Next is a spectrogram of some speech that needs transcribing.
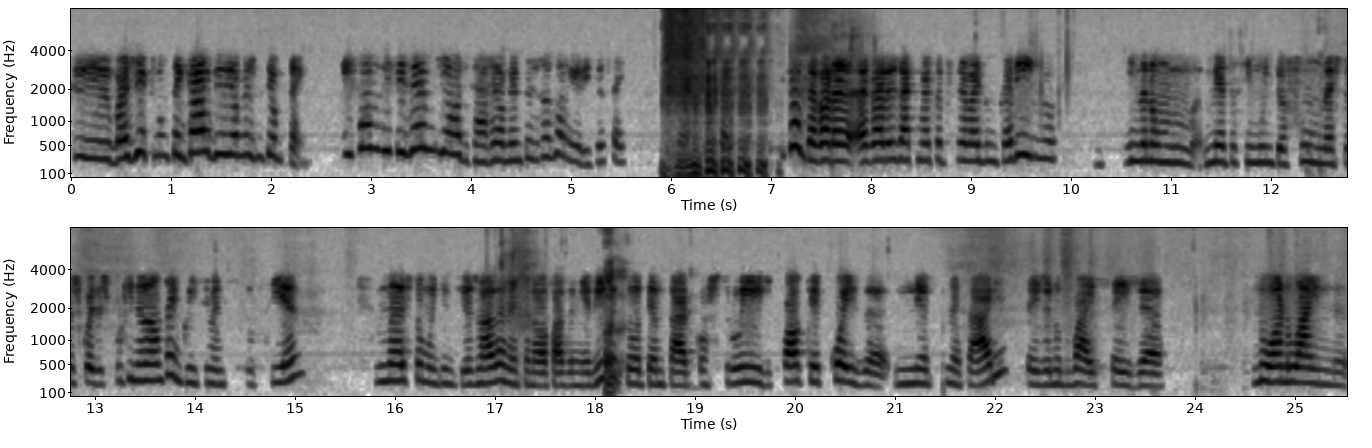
que vais ver que não tem cardio e ao mesmo tempo tem. E fomos e fizemos, e ela disse, ah, realmente tens razão. E eu disse, eu sei. e pronto, agora, agora já começo a perceber mais um bocadinho. Ainda não me meto assim muito a fundo nestas coisas, porque ainda não tenho conhecimento suficiente. Mas estou muito entusiasmada nesta nova fase da minha vida. Estou a tentar construir qualquer coisa nesse, nessa área, seja no Dubai, seja no online uhum.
